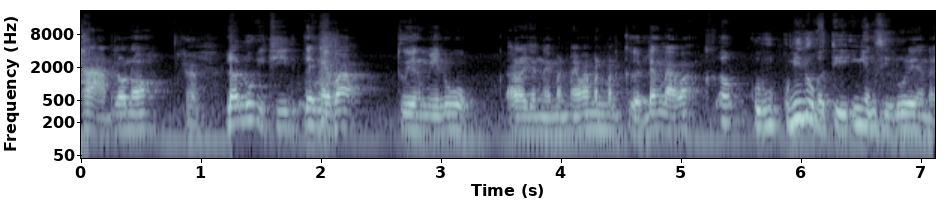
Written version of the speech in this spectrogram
ผ่านไปแล้วเนาะครับ แล้วรู้อีกทีได้ไงว่า ตัวเองมีลูก อะไรยังไงมันหมายว่ามันมันเกิดเรื่องราวว่าเอ้ากูกูมีลูกปกติอีกยังสิรู้ได้ยังไง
